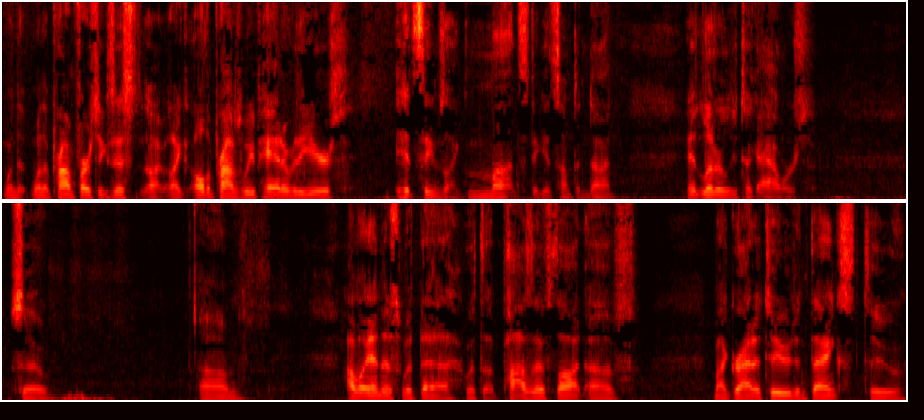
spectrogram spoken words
when the, when the problem first exists, like all the problems we've had over the years, it seems like months to get something done. It literally took hours. So, um, I will end this with uh, with a positive thought of my gratitude and thanks to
